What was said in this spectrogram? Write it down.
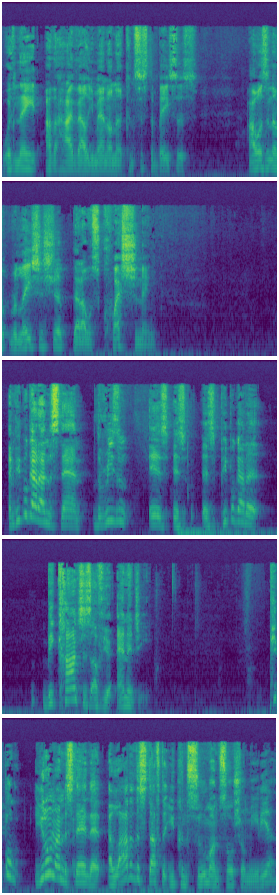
with Nate, other high value man on a consistent basis. I was in a relationship that I was questioning. And people got to understand the reason is is is people got to be conscious of your energy. People, you don't understand that a lot of the stuff that you consume on social media,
